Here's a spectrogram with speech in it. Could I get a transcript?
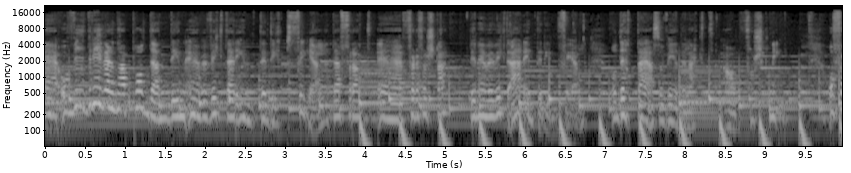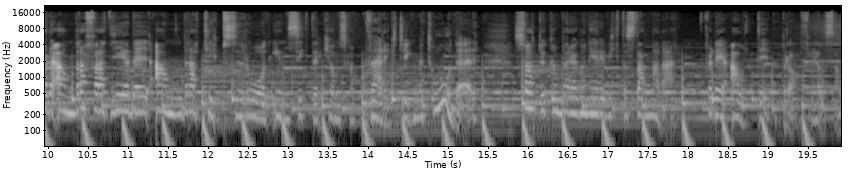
Eh, och vi driver den här podden Din övervikt är inte ditt fel. Därför att eh, för det första, din övervikt är inte ditt fel. Och detta är alltså vederlagt av forskning. Och för det andra, för att ge dig andra tips, råd, insikter, kunskap, verktyg, metoder. Så att du kan börja gå ner i vikt och stanna där. För det är alltid bra för hälsan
